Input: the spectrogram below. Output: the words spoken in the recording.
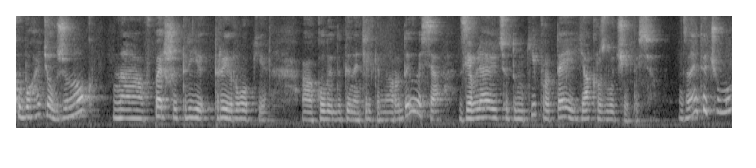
Так, у багатьох жінок на в перші три, три роки, е, коли дитина тільки народилася, з'являються думки про те, як розлучитися. Знаєте чому?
